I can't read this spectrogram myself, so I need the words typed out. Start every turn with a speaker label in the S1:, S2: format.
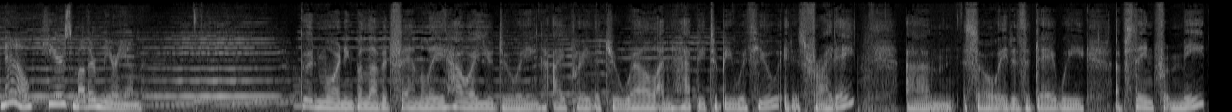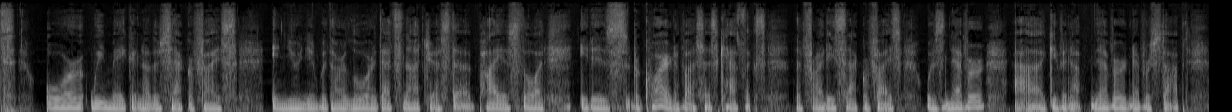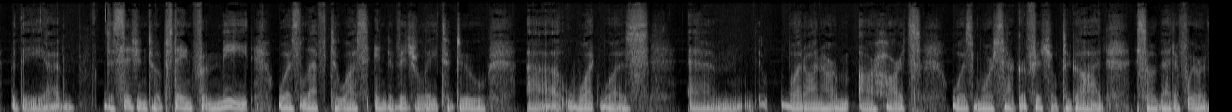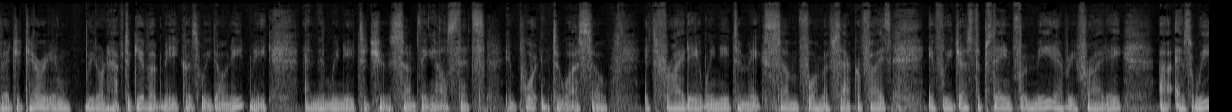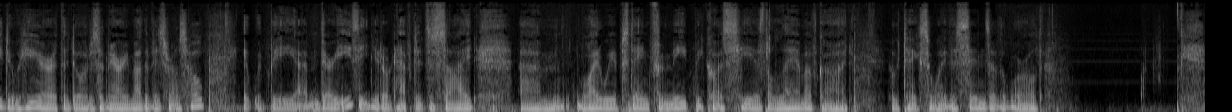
S1: Now, here's Mother Miriam.
S2: Good morning, beloved family. How are you doing? I pray that you're well. I'm happy to be with you. It is Friday. Um, so it is a day we abstain from meat or we make another sacrifice in union with our Lord. That's not just a pious thought. It is required of us as Catholics. The Friday sacrifice was never uh, given up, never, never stopped. The um, decision to abstain from meat was left to us individually to do uh, what was um, what on our our hearts was more sacrificial to God, so that if we're a vegetarian, we don't have to give up meat because we don't eat meat, and then we need to choose something else that's important to us. So it's Friday. We need to make some form of sacrifice. If we just abstain from meat every Friday, uh, as we do here at the Daughters of Mary, Mother of Israel's Hope, it would be um, very easy. You don't have to decide um, why do we abstain from meat because He is the Lamb of God who takes away the sins of the world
